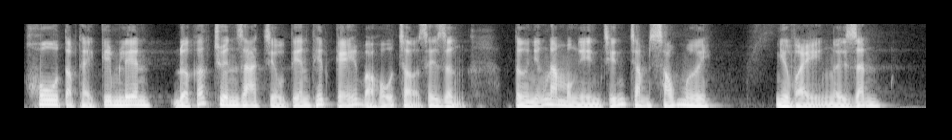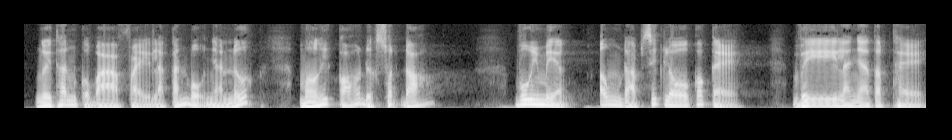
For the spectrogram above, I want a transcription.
khu tập thể Kim Liên được các chuyên gia Triều Tiên thiết kế và hỗ trợ xây dựng từ những năm 1960. Như vậy, người dân, người thân của bà phải là cán bộ nhà nước mới có được suất đó. Vui miệng, ông Đạp Xích Lô có kể vì là nhà tập thể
